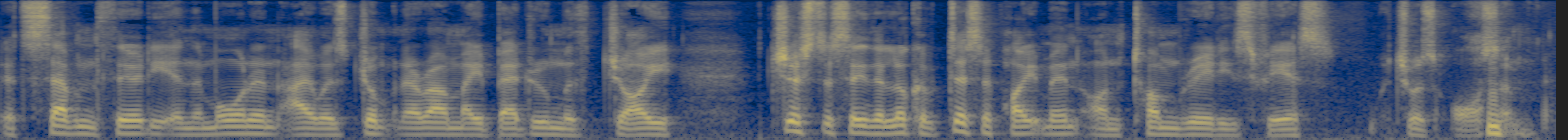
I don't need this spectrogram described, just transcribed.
at seven thirty in the morning, I was jumping around my bedroom with joy, just to see the look of disappointment on Tom Brady's face, which was awesome.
